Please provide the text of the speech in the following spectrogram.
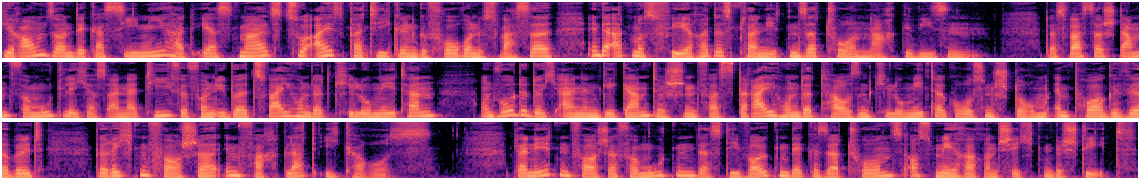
Die Raumsonde Cassini hat erstmals zu Eispartikeln gefrorenes Wasser in der Atmosphäre des Planeten Saturn nachgewiesen. Das Wasser stammt vermutlich aus einer Tiefe von über 200 Kilometern und wurde durch einen gigantischen, fast 300.000 Kilometer großen Sturm emporgewirbelt, berichten Forscher im Fachblatt Icarus. Planetenforscher vermuten, dass die Wolkendecke Saturns aus mehreren Schichten besteht.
